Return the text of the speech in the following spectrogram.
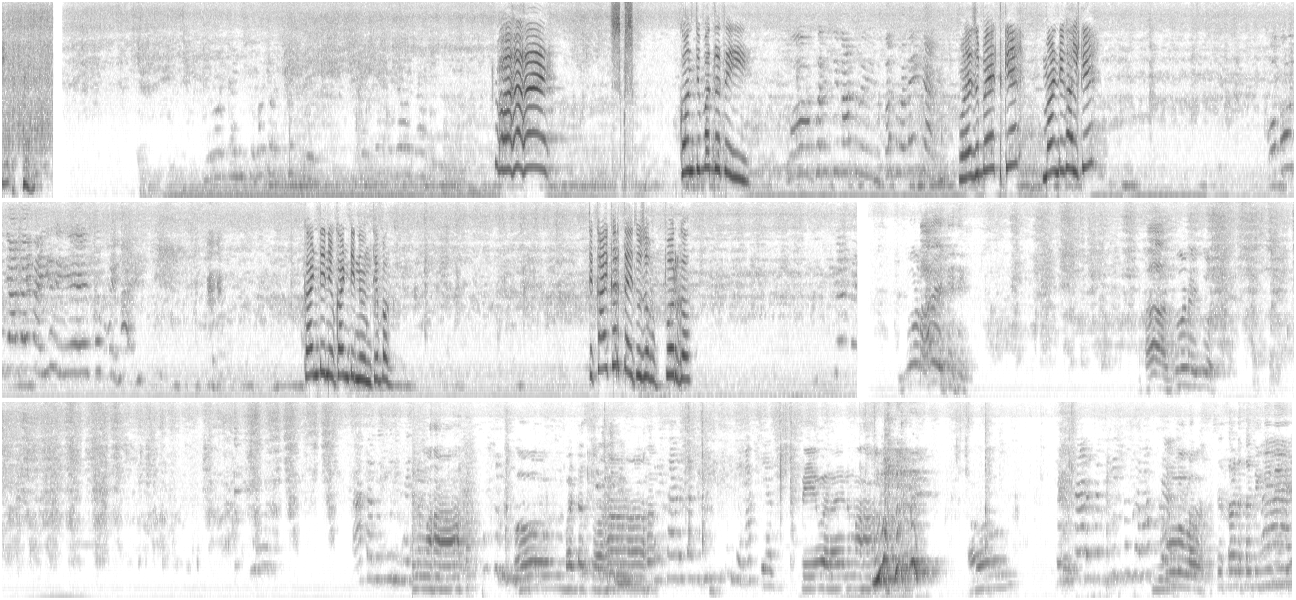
कोणती पद्धत आहे ही? वैसे बैठ के मांडी घाल के. कंटिन्यू कंटिन्यू ते बघ. ते काय करताय तुझं पोरग? जोड हा आहे ओम भट स्वाहा. पेवराय नमः. ओम. साडेसाती गेली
